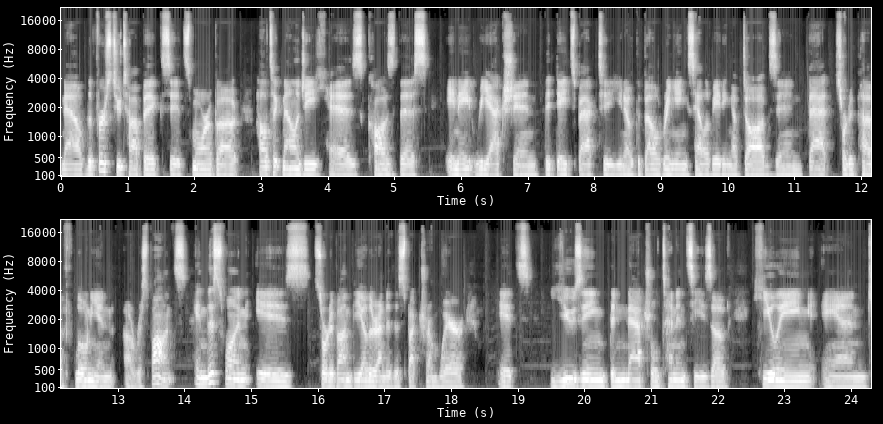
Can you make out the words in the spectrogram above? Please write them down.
Now, the first two topics, it's more about how technology has caused this innate reaction that dates back to you know the bell ringing salivating of dogs and that sort of pavlovian uh, response. And this one is sort of on the other end of the spectrum where it's using the natural tendencies of healing and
